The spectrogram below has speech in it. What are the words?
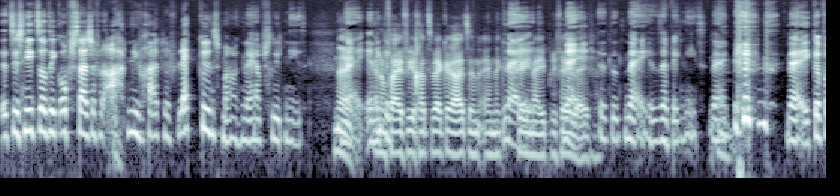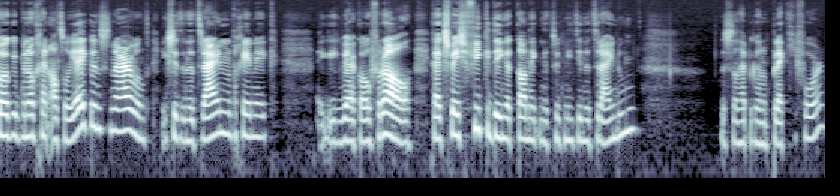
Het is niet dat ik opsta en zeg van, ah, nu ga ik even lekker kunst maken. Nee, absoluut niet. Nee, nee. en, en om heb... vijf uur gaat de wekker uit en, en dan nee, kun je naar je privéleven. Nee, dat, nee, dat heb ik niet. Nee, hmm. nee ik, heb ook, ik ben ook geen atelierkunstenaar, want ik zit in de trein en dan begin ik. ik. Ik werk overal. Kijk, specifieke dingen kan ik natuurlijk niet in de trein doen. Dus dan heb ik wel een plekje voor.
